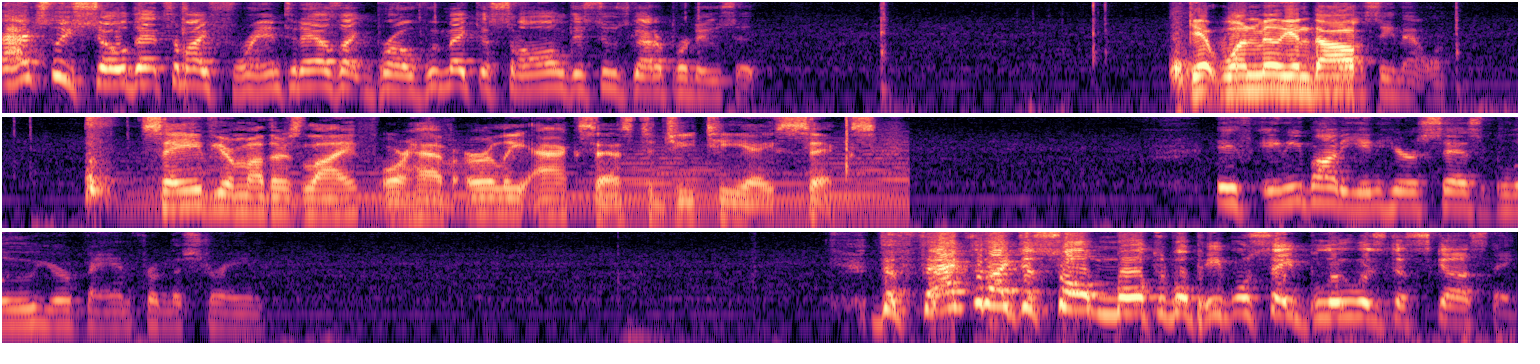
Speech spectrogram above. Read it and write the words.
I actually showed that to my friend today. I was like, bro, if we make a song, this dude's got to produce it. Get $1 million, Oh, I've seen that one. save your mother's life, or have early access to GTA 6. If anybody in here says blue, you're banned from the stream. The fact that I just saw multiple people say blue is disgusting.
